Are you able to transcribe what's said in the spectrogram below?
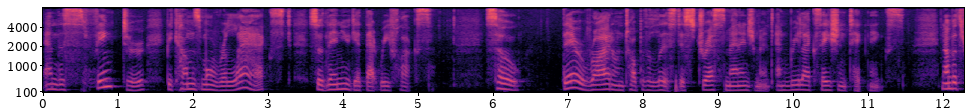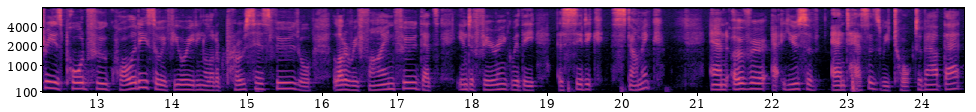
and the sphincter becomes more relaxed. So then you get that reflux. So they're right on top of the list is stress management and relaxation techniques. Number three is poor food quality. So if you're eating a lot of processed food or a lot of refined food, that's interfering with the acidic stomach. And over use of antacids, we talked about that.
